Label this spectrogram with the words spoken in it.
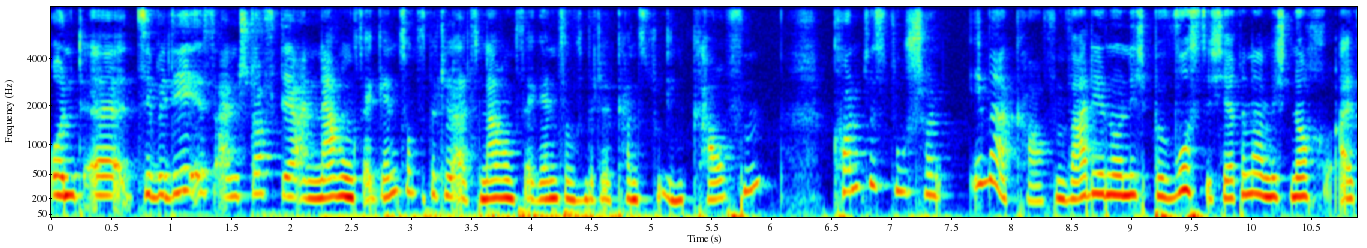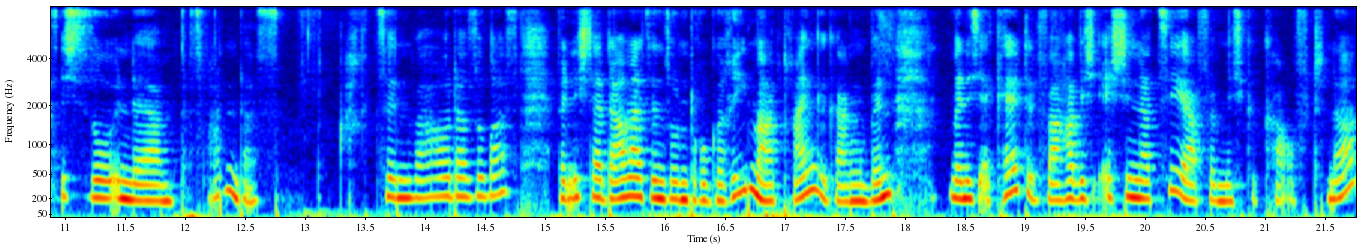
und äh, CBD ist ein Stoff, der ein Nahrungsergänzungsmittel, als Nahrungsergänzungsmittel kannst du ihn kaufen. Konntest du schon immer kaufen, war dir nur nicht bewusst. Ich erinnere mich noch, als ich so in der, was war denn das? 18 war oder sowas, wenn ich da damals in so einen Drogeriemarkt reingegangen bin, wenn ich erkältet war, habe ich Echinacea für mich gekauft. Ne?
